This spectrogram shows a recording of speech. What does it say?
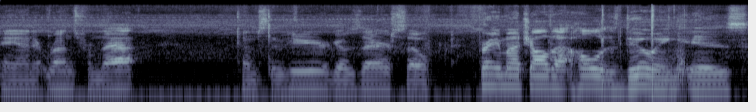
And it runs from that, comes through here, goes there. So pretty much all that hole is doing is,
